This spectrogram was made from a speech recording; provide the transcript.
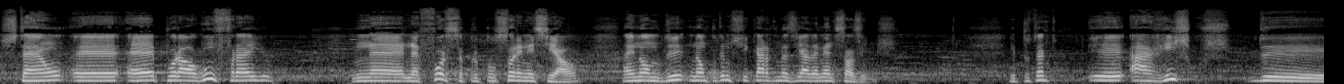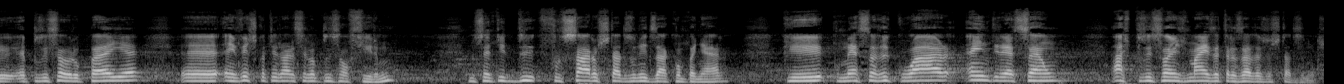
estão eh, a pôr algum freio na, na força propulsora inicial, em nome de não podemos ficar demasiadamente sozinhos. E, portanto, eh, há riscos de a posição europeia, eh, em vez de continuar a ser uma posição firme, no sentido de forçar os Estados Unidos a acompanhar, que começa a recuar em direção às posições mais atrasadas dos Estados Unidos.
